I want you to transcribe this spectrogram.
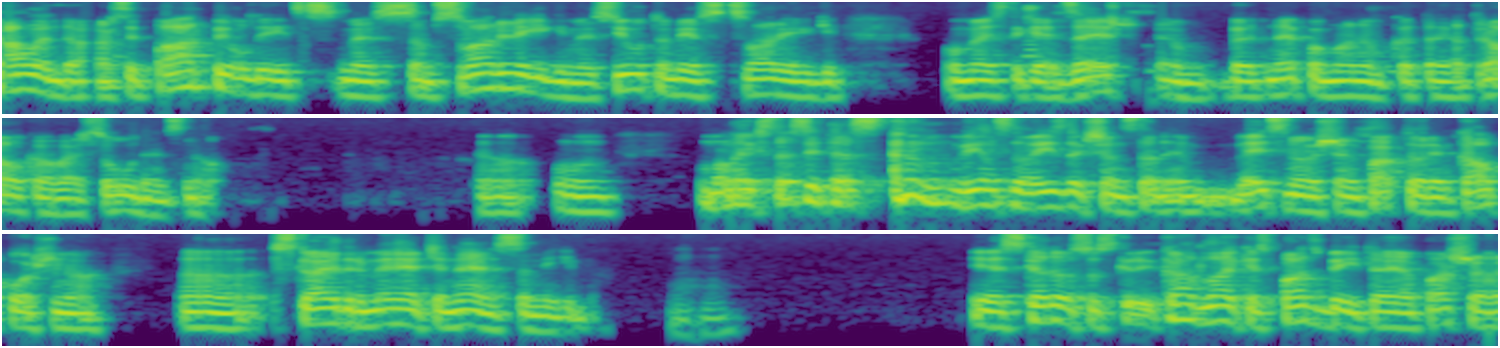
kalendārs ir pārpildīts, mēs esam svarīgi, mēs jūtamies svarīgi. un mēs tikai dzēšam, bet nepamanām, ka tajā traukā vairs ūdens nav. Jā, un, man liekas, tas ir tas viens no izdegšanas tādiem veicinošiem faktoriem kalpošanā - skaidra mērķa neesamība. Uh mhm. Ja es skatos uz kādu laiku, es pats biju tajā pašā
